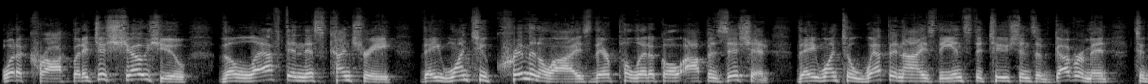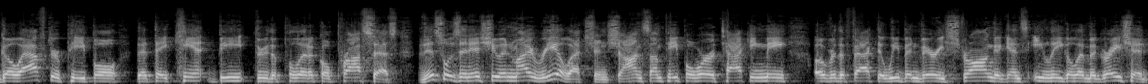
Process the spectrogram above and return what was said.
What a crock. But it just shows you the left in this country, they want to criminalize their political opposition. They want to weaponize the institutions of government to go after people that they can't beat through the political process. This was an issue in my reelection, Sean. Some people were attacking me over the fact that we've been very strong against illegal immigration.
